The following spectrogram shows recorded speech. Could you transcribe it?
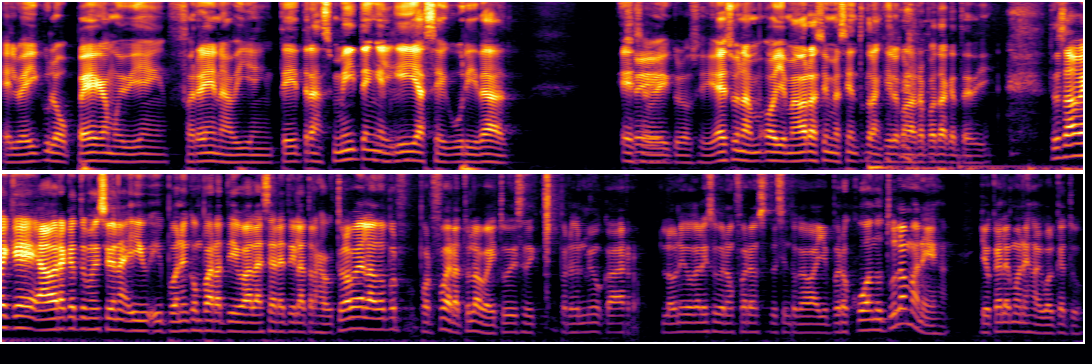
El vehículo pega muy bien, frena bien, te transmiten el guía seguridad. Ese vehículo, sí. Es una... Oye, ahora sí me siento tranquilo con la respuesta que te di. Tú sabes que ahora que tú mencionas y, y pones comparativa a la SRT y la Trajau, tú la ves al lado por, por, fuera, tú la ves y tú dices, pero es el mismo carro. Lo único que le subieron fueron 700 caballos. Pero cuando tú la manejas, yo que le manejo igual que tú,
